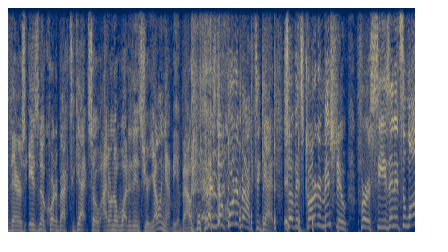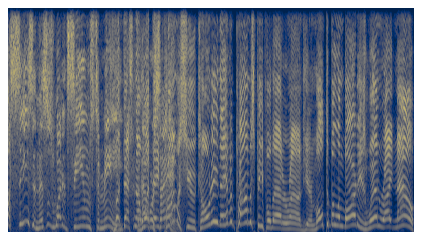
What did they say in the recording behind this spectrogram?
there's is no quarterback to get. So I don't know what it is you're yelling at me about. There is no quarterback to get. So if it's Gardner Minshew for a season, it's a lost season. This is what it seems to me. But that's not that what they saying. promise you, Tony. They haven't promised people that around here. Multiple Lombardis win right now.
